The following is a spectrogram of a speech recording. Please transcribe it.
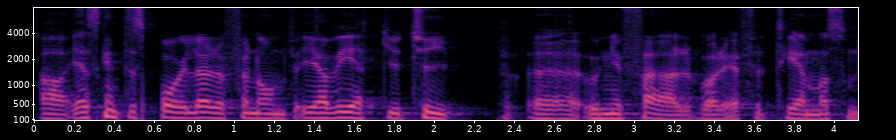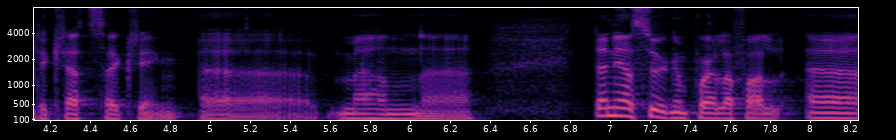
ja, jag ska inte spoila det för någon. För jag vet ju typ eh, ungefär vad det är för tema som det kretsar kring. Eh, men eh, den är jag sugen på i alla fall. Eh,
